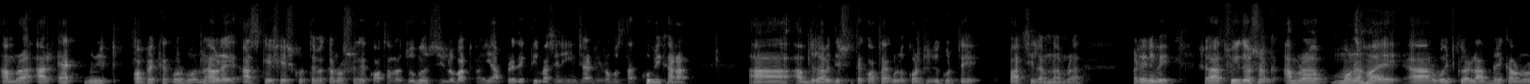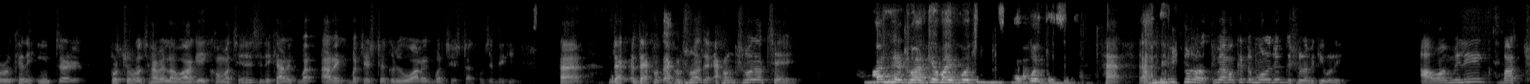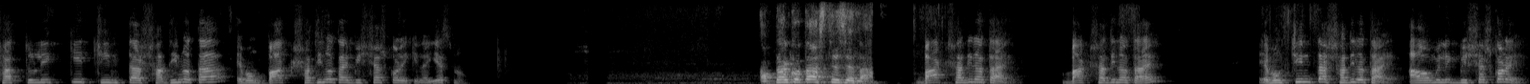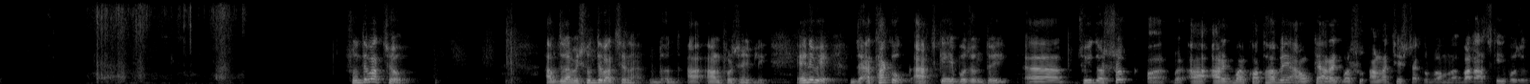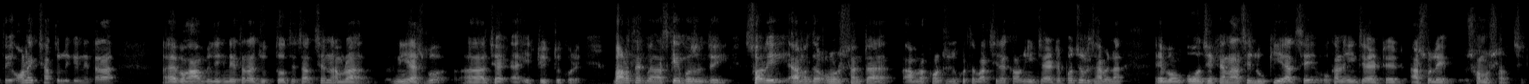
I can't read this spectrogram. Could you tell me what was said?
আমরা আর এক মিনিট অপেক্ষা করব না হলে আজকে শেষ করতে হবে। কারণ ওর সঙ্গে কথাটা জমে উঠেছিল বাট ওই আপনি দেখতেই পাচ্ছেন ইন্টারনেটের অবস্থা খুবই খারাপ। আব্দুল হামিদের সাথে কথাগুলো কন্টিনিউ করতে পারছিলাম না আমরা। বাট এনিওয়ে সুই দর্শক আমরা মনে হয় আর ওয়েট করে লাভ নেই কারণ ওখানে ইন্টারনেট প্রচণ্ড ঝামেলা ও আগেই ক্ষমা চেয়েছে দেখি আরেকবার আরেকবার চেষ্টা করি ও আরেকবার চেষ্টা করছে দেখি। হ্যাঁ দেখো তো এখন শোনা এখন শোনা যাচ্ছে? আমার নেটওয়ার্কে ভাই প্রচুর ডিস্টার্ব করতেছে। হ্যাঁ তুমি শোনো তুমি আমাকে একটু মনোযোগ দিয়ে শোনো আমি কি বলি? আওয়ামী লীগ বা ছাত্রলীগ কি চিন্তার স্বাধীনতা এবং বাক স্বাধীনতায় বিশ্বাস করে কিনা? ইয়েস নো আপনার কথা আসতেছে না। বাক স্বাধীনতায় বাক স্বাধীনতায় এবং চিন্তার স্বাধীনতায় আওয়ামী লীগ বিশ্বাস করে? শুনতে পাচ্ছ? আব্দুল আমি শুনতে পাচ্ছে না আনফরচুনেটলি এনিওয়ে থাকুক, আজকে এই পর্যন্তই। সুই দর্শক আরেকবার কথা হবে, আমাকে আরেকবার আনার চেষ্টা করব আমরা। বাট আজকে এই পর্যন্তই। অনেক ছাত্রলীগের নেতারা এবং আওয়ামী লীগ নেতারা যুক্ত হতে চাচ্ছেন, আমরা নিয়ে আসব একটু একটু করে। ভালো থাকবেন আজকে এই পর্যন্তই। সরি আমাদের অনুষ্ঠানটা আমরা কন্টিনিউ করতে পারছি না, কারণ ইন্টারনেটে প্রচুর ঝামেলা এবং ও যেখানে আছে, লুকিয়ে আছে, ওখানে ইন্টারনেটের আসলে সমস্যা হচ্ছে।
